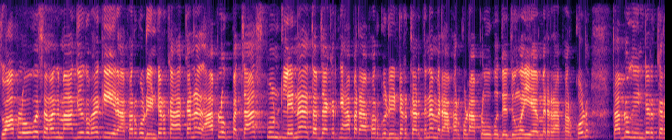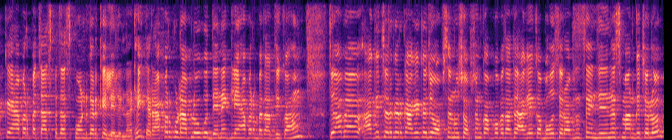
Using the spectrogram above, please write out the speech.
तो आप लोगों को समझ में आ गया होगा भाई कि राफर कोड इंटर कहाँ करना है। आप लोग पचास पॉइंट लेना है, तब जाकर के यहाँ पर राफर कोड इंटर कर देना। मैं राफर कोड आप लोगों को दे दूँगा, ये मेरा राफर कोड तो आप लोग इंटर करके यहाँ पर पचास पचास पॉइंट करके ले लेना, ठीक है? राफर कोड आप लोगों को देने के लिए यहाँ पर बता चुका हूँ। तो अब आगे चल करके आगे का जो ऑप्शन उस ऑप्शन को आपको बताते आगे का बहुत सारे ऑप्शन है इंजीनियर्स मान के चलो।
